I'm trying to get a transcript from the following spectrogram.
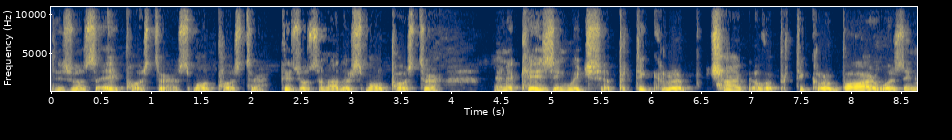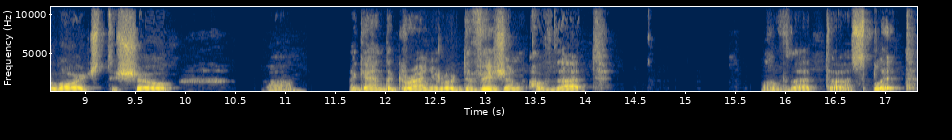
this was a poster, a small poster. This was another small poster, and a case in which a particular chunk of a particular bar was enlarged to show, um, again, the granular division of that of that uh, split.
